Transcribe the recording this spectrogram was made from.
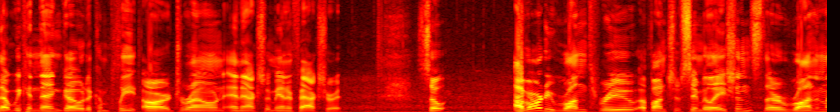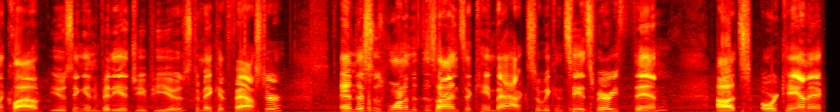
that we can then go to complete our drone and actually manufacture it. So I've already run through a bunch of simulations that are run in the cloud using NVIDIA GPUs to make it faster. And this is one of the designs that came back. So we can see it's very thin, uh, it's organic,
